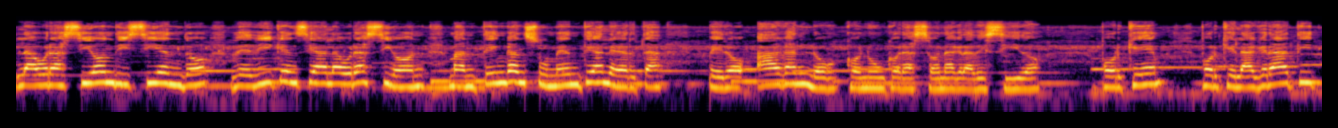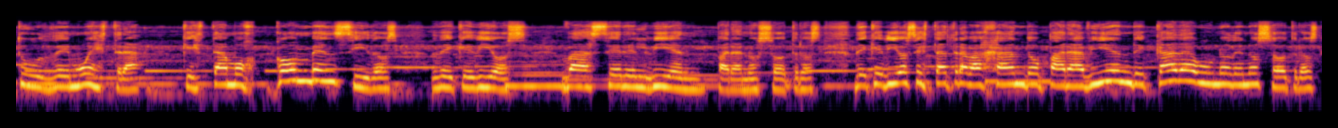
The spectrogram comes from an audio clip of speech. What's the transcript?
la oración diciendo, dedíquense a la oración, mantengan su mente alerta, pero háganlo con un corazón agradecido. ¿Por qué? Porque la gratitud demuestra que estamos convencidos de que Dios va a hacer el bien para nosotros, de que Dios está trabajando para bien de cada uno de nosotros,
